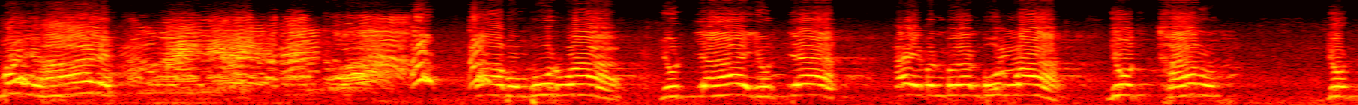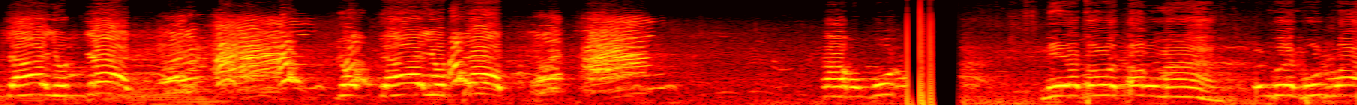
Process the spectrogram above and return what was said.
ไม่หายถ้าผมพูดว่า หยุดย้ายหยุดแยก ให้เพื่อนๆพูดว่า หยุดขัง หยุดย้ายหยุดแยก หยุดย้ายหยุดแยกถ้าผมพูดนิรโทษต้องมา เพื่อนๆพูดว่า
